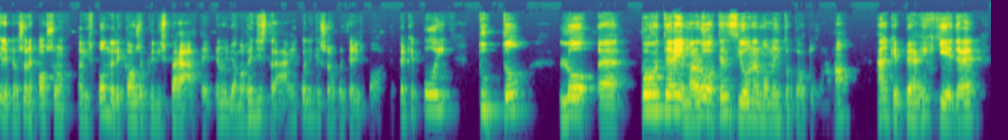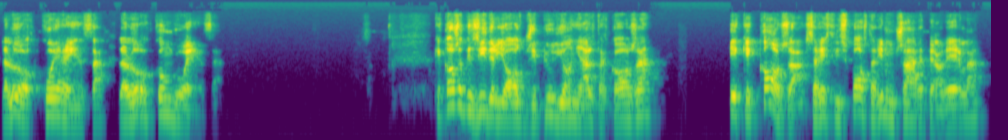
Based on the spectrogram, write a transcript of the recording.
e le persone possono rispondere le cose più disparate e noi dobbiamo registrare quelle che sono queste risposte, perché poi tutto lo eh, porteremo alla loro attenzione al momento opportuno, no? anche per richiedere la loro coerenza, la loro congruenza. Che cosa desideri oggi più di ogni altra cosa? E che cosa saresti disposto a rinunciare per averla?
